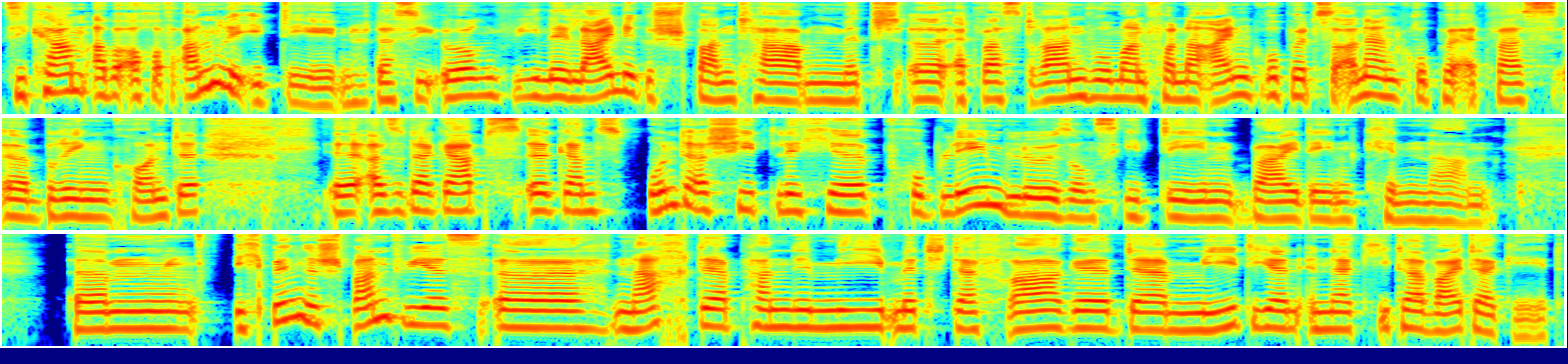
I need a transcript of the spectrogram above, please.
Sie kamen aber auch auf andere Ideen, dass sie irgendwie eine Leine gespannt haben mit äh, etwas dran, wo man von der einen Gruppe zur anderen Gruppe etwas äh, bringen konnte. Äh, also da gab's äh, ganz unterschiedliche Problemlösungsideen bei den Kindern. Ähm, ich bin gespannt, wie es äh, nach der Pandemie mit der Frage der Medien in der Kita weitergeht.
